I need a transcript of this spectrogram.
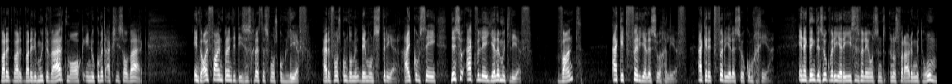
Wat dit wat dit wat dit die moeite werd maak en hoekom dit actually sal werk. En daai fine print het Jesus Christus vir ons kom leef. Hy het dit vir ons kom demonstreer. Hy het kom sê, dis hoe ek wil hê julle moet leef. Want ek het vir julle so geleef. Ek het dit vir julle so kom gee. En ek dink dis ook wat die Here Jesus wil hê ons in, in ons verhouding met hom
